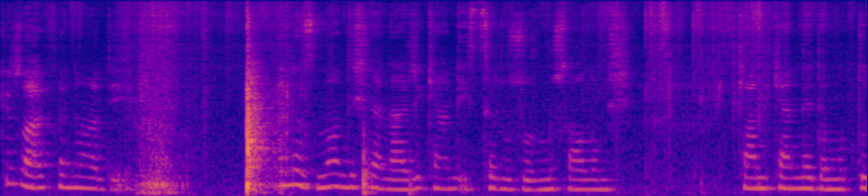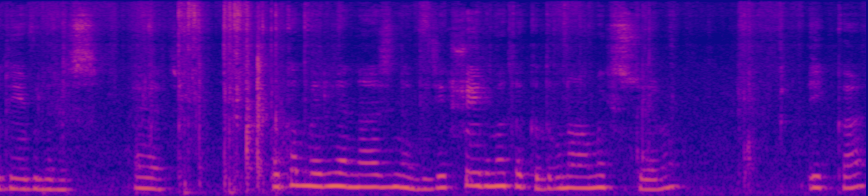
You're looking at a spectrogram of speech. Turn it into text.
Güzel, fena değil. En azından dişil enerji kendi içsel huzurunu sağlamış. Kendi kendine de mutlu diyebiliriz. Evet. Bakalım eril enerji ne diyecek? Şu elime takıldı. Bunu almak istiyorum. İlk kart.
